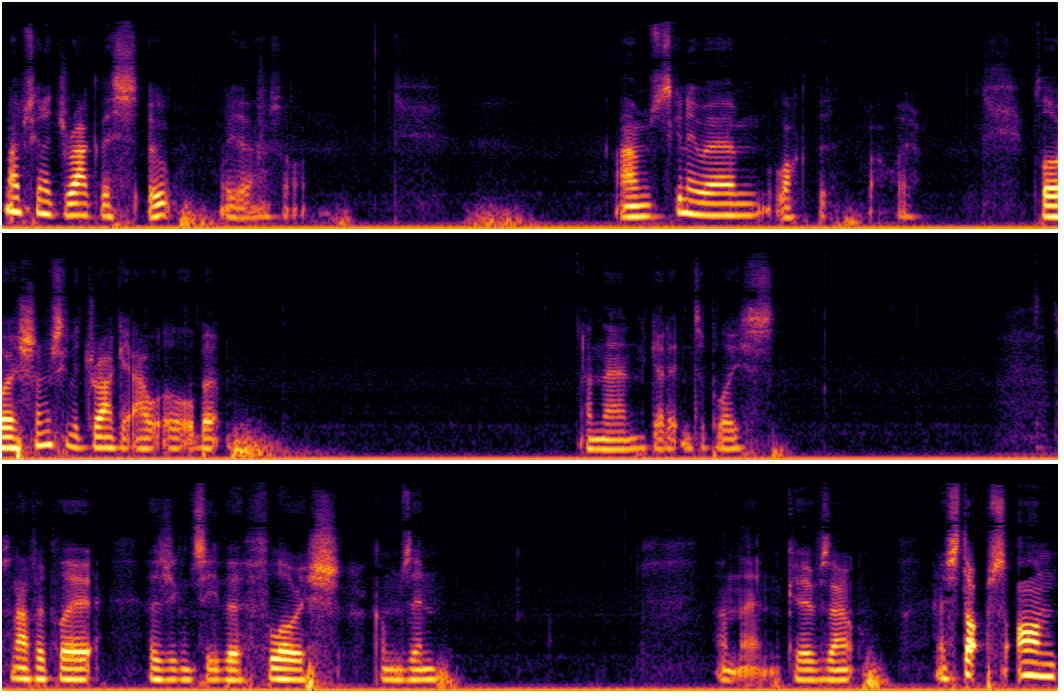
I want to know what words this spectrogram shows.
and I'm just going to drag this. Oh, yeah. I'm just going to um, lock the flourish. I'm just going to drag it out a little bit, and then get it into place. So now if I play it, as you can see, the flourish comes in, and then curves out, and it stops on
